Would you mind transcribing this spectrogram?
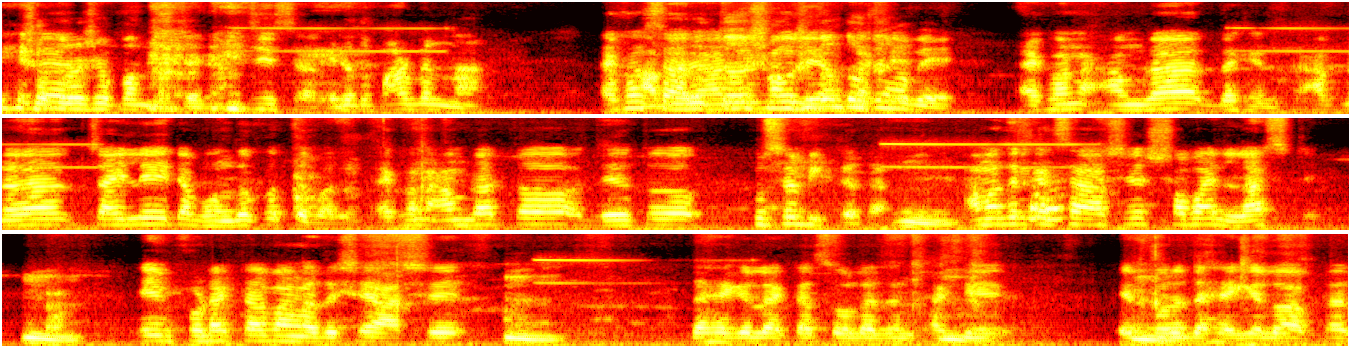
এটা সতেরোশো পঞ্চাশ টাকা। জি স্যার। এটা তো পারবেন না। এখন স্যার তো সংশোধন তো হতে আপনাকে, হবে। এখন আমরা দেখেন আপনারা চাইলে এটা বন্ধ করতে পারেন। এখন আমরা তো যেহেতু খুচরা বিক্রেতা আমাদের কাছে আসে সবাই লাস্টে এই প্রোডাক্টটা বাংলাদেশে আসে। দেখা গেল একটা সোল এজেন্ট থাকে। এরপরে দেখা গেল আপনার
